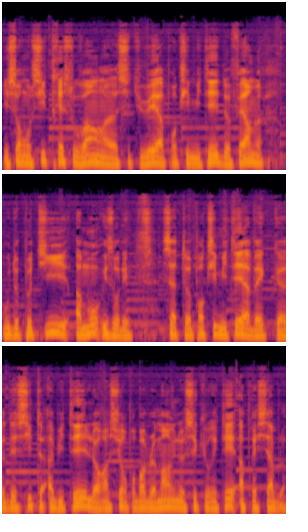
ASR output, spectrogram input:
Ils sont aussi très souvent euh, situés à proximité de fermes ou de petits hameaux isolés. Cette proximité avec euh, des sites habités leur assure probablement une sécurité appréciable.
